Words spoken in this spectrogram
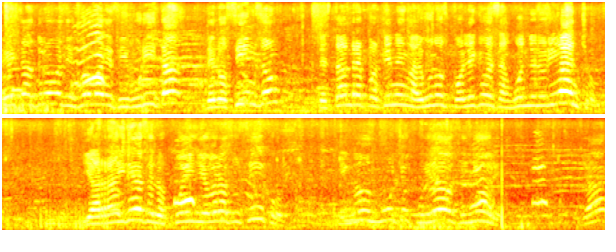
Estas drogas en forma de figurita de los Simpsons se están repartiendo en algunos colegios de San Juan del Urigancho. Y a raíz de eso se los pueden llevar a sus hijos. Tengan mucho cuidado, señores. ¿Ya?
